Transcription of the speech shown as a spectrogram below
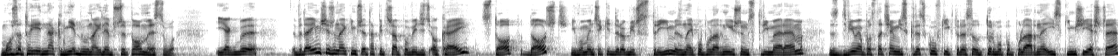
może to jednak nie był najlepszy pomysł. I jakby Wydaje mi się, że na jakimś etapie trzeba powiedzieć ok, stop, dość i w momencie, kiedy robisz stream z najpopularniejszym streamerem, z dwiema postaciami z kreskówki, które są turbo popularne i z kimś jeszcze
